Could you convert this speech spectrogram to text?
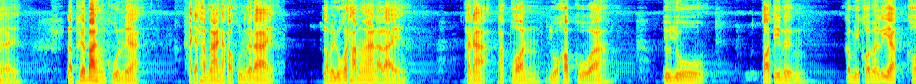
เลย แล้วเพื่อนบ้านของคุณเนี่ย อาจจะทำงานหนักกว่าคุณก็ได้ เราไม่รู้เขาทำงานอะไร ขณะพักผ่อนอยู่กับครอบครัว อยู่ๆตอนตีหนึ่ง ก็มีคนมาเรียกขอ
